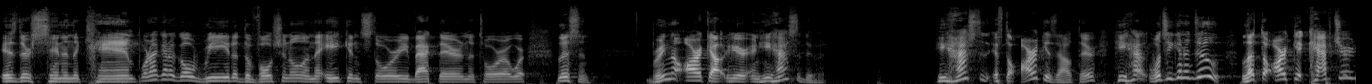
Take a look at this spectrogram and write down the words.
Is there sin in the camp? We're not going to go read a devotional and the Achan story back there in the Torah. Where, listen, bring the ark out here, and he has to do it. He has to. If the ark is out there, he has. What's he going to do? Let the ark get captured?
